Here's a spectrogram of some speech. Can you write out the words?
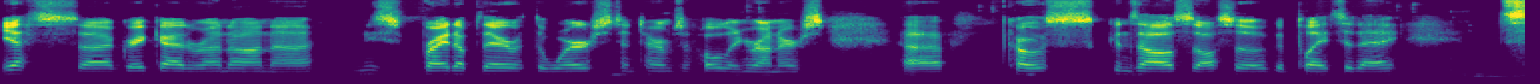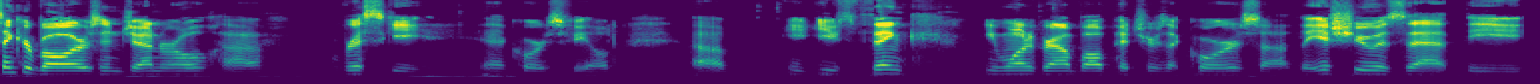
Yes, uh, great guy to run on. Uh, he's right up there with the worst in terms of holding runners. Uh, Carlos Gonzalez is also a good play today. Sinker ballers in general, uh, risky at Coors Field. Uh, you, you think you want to ground ball pitchers at Coors. Uh, the issue is that the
